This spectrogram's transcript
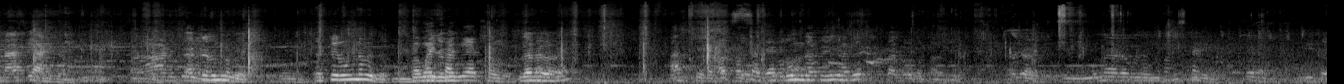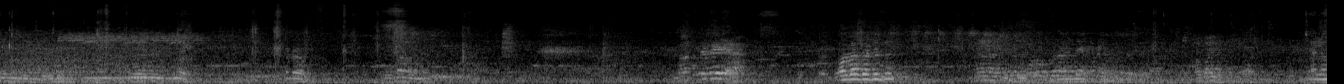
আমরা আছি আটজন। একটা রুম নেবে? একটা রুম নেবে তো? সবাই থাকবে একসঙ্গে। রুম দেখাই আগে তারপর কথা হবে। আমরা।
